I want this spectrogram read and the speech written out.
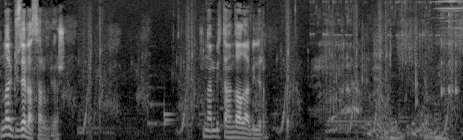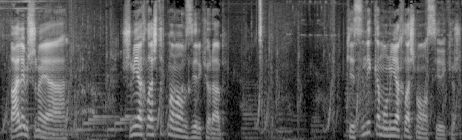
Bunlar güzel hasar vuruyor. Şundan bir tane daha alabilirim. Bale bir şuna ya. Şunu yaklaştırmamamız gerekiyor abi. Cık. Kesinlikle onun yaklaşmaması gerekiyor.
